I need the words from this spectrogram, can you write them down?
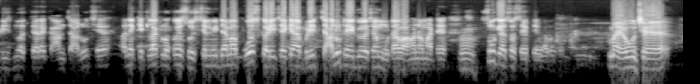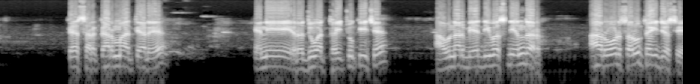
બ્રિજનું અત્યારે કામ ચાલુ છે અને કેટલાક લોકોએ સોશિયલ મીડિયામાં પોસ્ટ કરી છે કે આ બ્રિજ ચાલુ થઈ ગયો છે મોટા વાહનો માટે. શું કહેશો સાહેબ તે બાબતે? એવું છે કે સરકારમાં અત્યારે એની રજૂઆત થઈ ચૂકી છે. આવનાર બે દિવસની અંદર આ રોડ શરૂ થઈ જશે.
